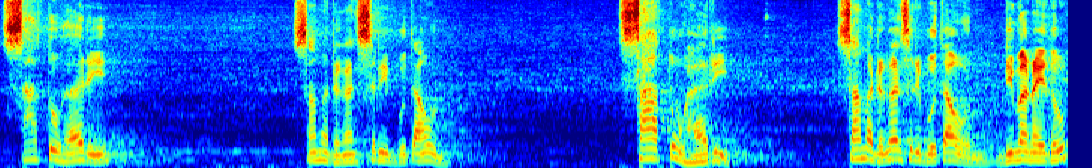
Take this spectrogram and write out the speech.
Satu hari sama dengan seribu tahun. Satu hari sama dengan seribu tahun. Di mana itu?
